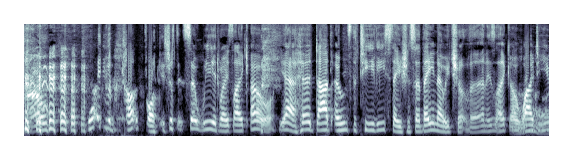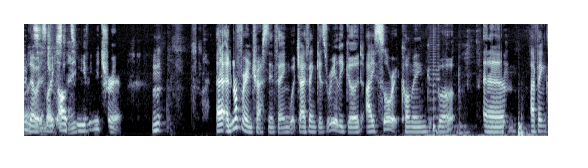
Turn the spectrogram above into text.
bro. not even cock block. It's just it's so weird where he's like, oh yeah, her dad owns the TV station, so they know each other, and he's like, oh, why do Oh, you know? It's like, oh. TV trip. Mm. Uh, another interesting thing, which I think is really good, I saw it coming, but um, I think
